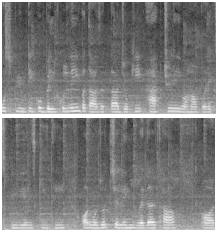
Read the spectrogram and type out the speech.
उस ब्यूटी को बिल्कुल नहीं बता सकता जो कि एक्चुअली वहाँ पर एक्सपीरियंस की थी और वो जो चिलिंग वेदर था और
